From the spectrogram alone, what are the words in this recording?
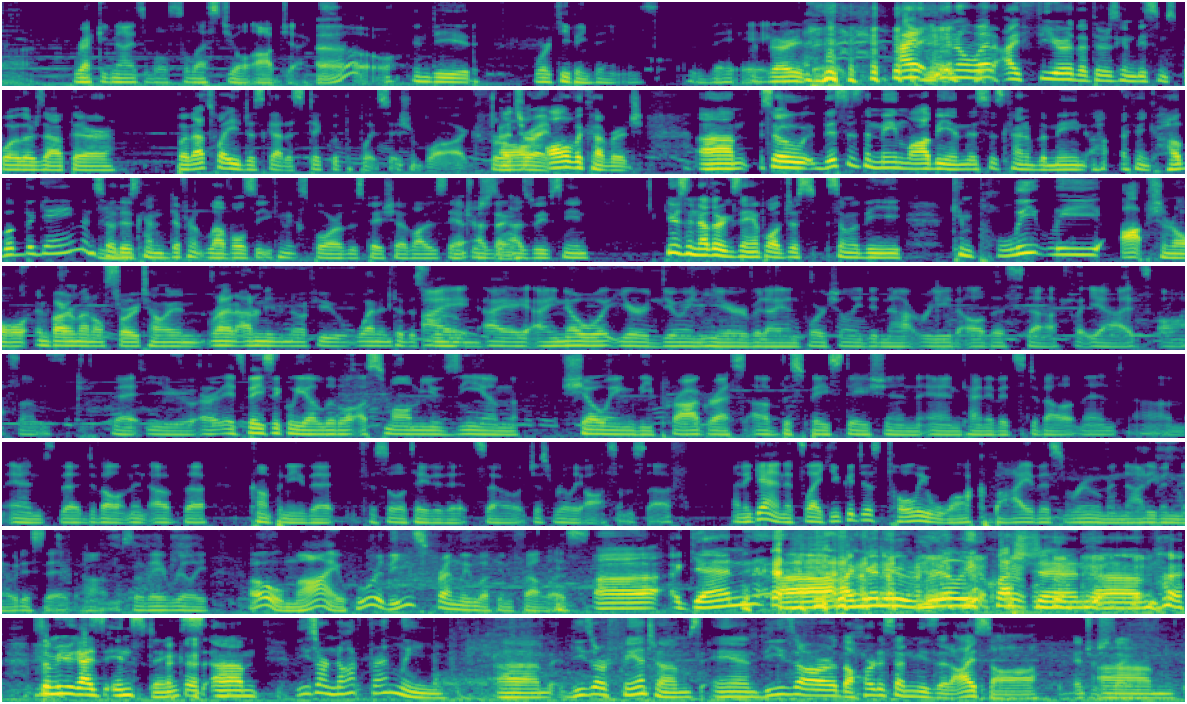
recognizable celestial objects. Oh. Indeed. We're keeping things vague. Very big. I, you know what? I fear that there's going to be some spoilers out there, but that's why you just got to stick with the PlayStation blog for all, right. all the coverage. Um, so this is the main lobby, and this is kind of the main, I think, hub of the game. And so there's kind of different levels that you can explore of the spaceship, obviously, as, as we've seen. Here's another example of just some of the completely optional environmental storytelling. Ryan, I don't even know if you went into this I, room. I, I know what you're doing here, but I unfortunately did not read all this stuff. But yeah, it's awesome that you are. It's basically a little, a small museum showing the progress of the space station and kind of its development um, and the development of the company that facilitated it. So just really awesome stuff. And again, it's like you could just totally walk by this room and not even notice it. Um, so they really, oh my, who are these friendly looking fellas? Uh, again, uh, I'm going to really question um, some of you guys' instincts. Um, these are not friendly. Um, these are phantoms, and these are the hardest enemies that I saw. Interesting.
